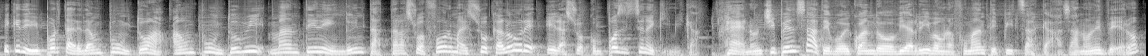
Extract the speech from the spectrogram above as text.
e che devi portare da un punto A a un punto B mantenendo intatta la sua forma, il suo calore e la sua composizione chimica. Eh, non ci pensate voi quando vi arriva una fumante pizza a casa, non è vero?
